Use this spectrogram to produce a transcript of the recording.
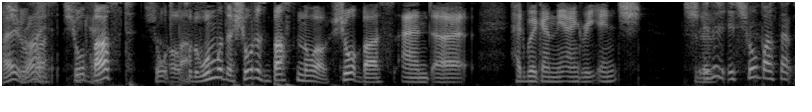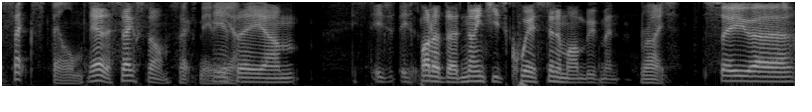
Oh, Short right. Bust. Short Okay. Bust. Short Oh, Bust. The one with the shortest bust in the world. Short Bust and uh, Hedwig and the Angry Inch. Sort Is, of- it, is Short Bus that sex film? Yeah, the sex film. Sex movie. He is yeah. a um, he's, he's part of the '90s queer cinema movement. Right. So uh,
